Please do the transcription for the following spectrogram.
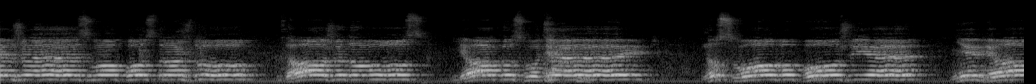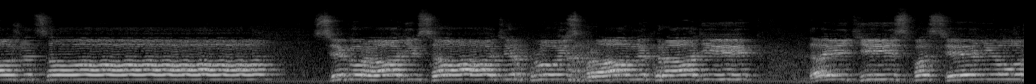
В нем же зло постражду, даже до уз, яко злодей, но Слово Божие не вяжется. Сего ради вся терплю избранных ради, да идти спасению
